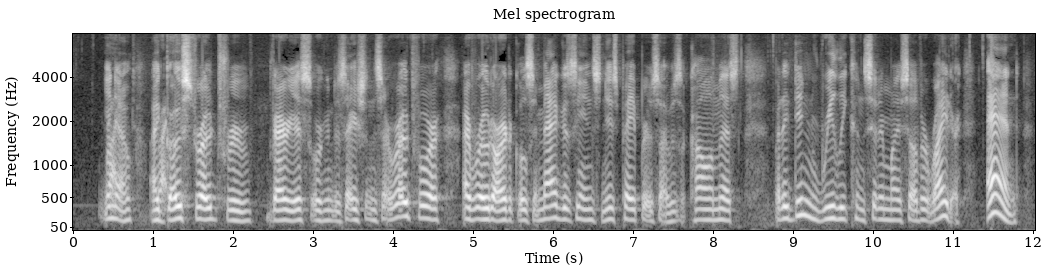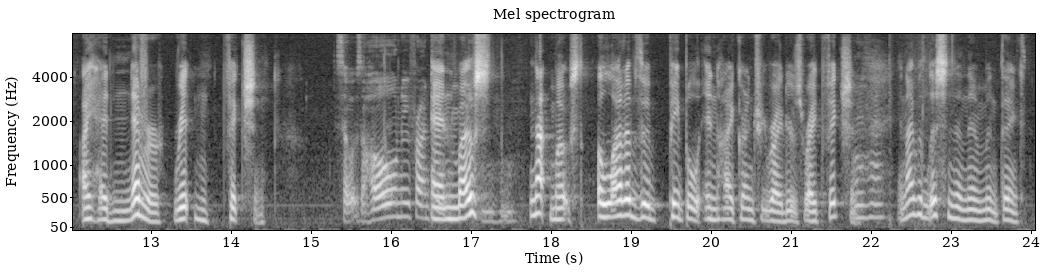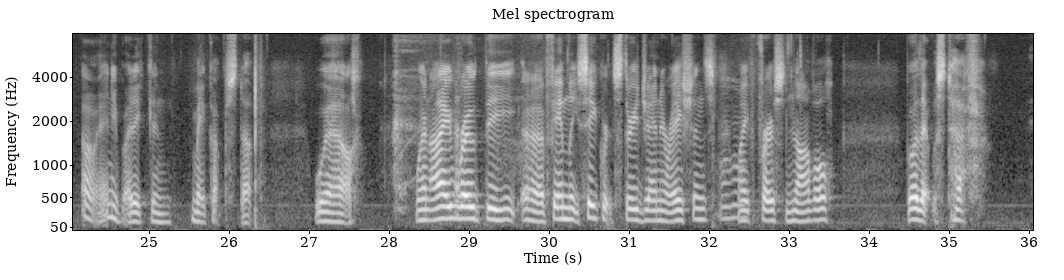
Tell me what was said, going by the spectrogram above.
You know, I right. ghost wrote for various organizations I wrote for. I wrote articles in magazines, newspapers. I was a columnist, but I didn't really consider myself a writer. And I had never written fiction. So it was a whole new frontier. And most, mm-hmm. not most, a lot of the people in high country writers write fiction. Mm-hmm. And I would listen to them and think, oh, anybody can make up stuff. Well, when I wrote the uh, Family Secrets Three Generations, mm-hmm. my first novel, boy, that was tough.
